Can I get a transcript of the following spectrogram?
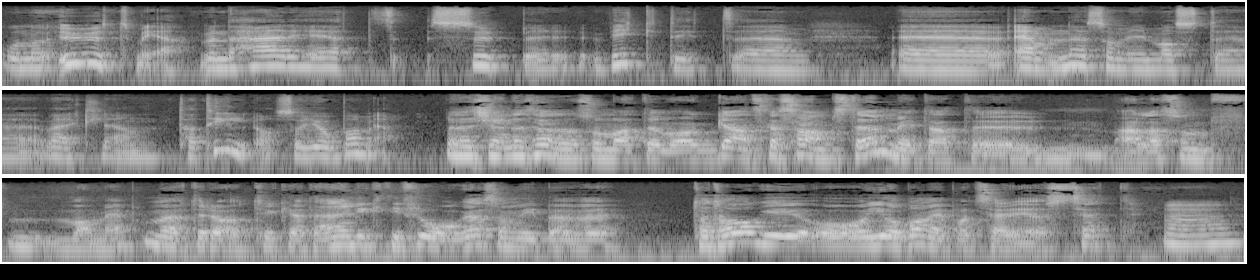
och nå ut med. Men det här är ett superviktigt eh, eh, ämne som vi måste verkligen ta till oss och jobba med. Men det kändes ändå som att det var ganska samstämmigt att eh, alla som var med på mötet idag tycker att det här är en viktig fråga som vi behöver ta tag i och jobba med på ett seriöst sätt. Mm.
